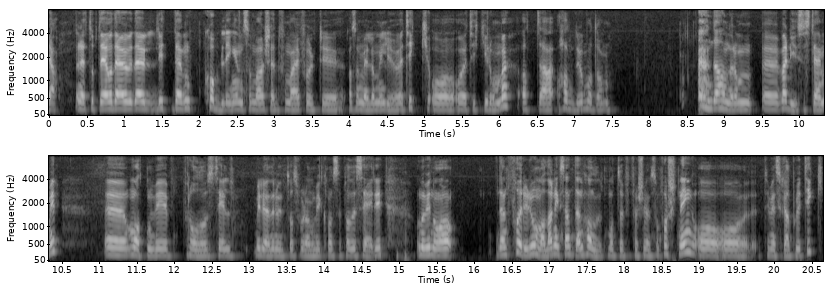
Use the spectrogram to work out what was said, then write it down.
ja, nettopp det. Og det er, jo, det er jo litt den koblingen som har skjedd for meg til, altså mellom miljø og etikk og, og etikk i rommet. At det handler jo på om Det handler om uh, verdisystemer. Uh, måten vi forholder oss til miljøene rundt oss, hvordan vi konseptualiserer. Og når vi nå Den forrige romalderen den handlet på en måte først og fremst om forskning og, og til en grad politikk.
